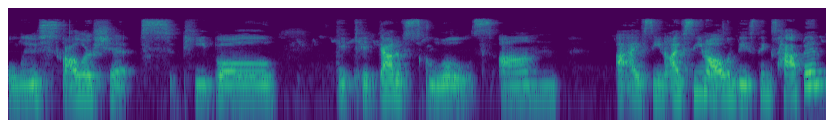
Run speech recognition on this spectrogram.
lose scholarships. People get kicked out of schools. Um, I've seen I've seen all of these things happen.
